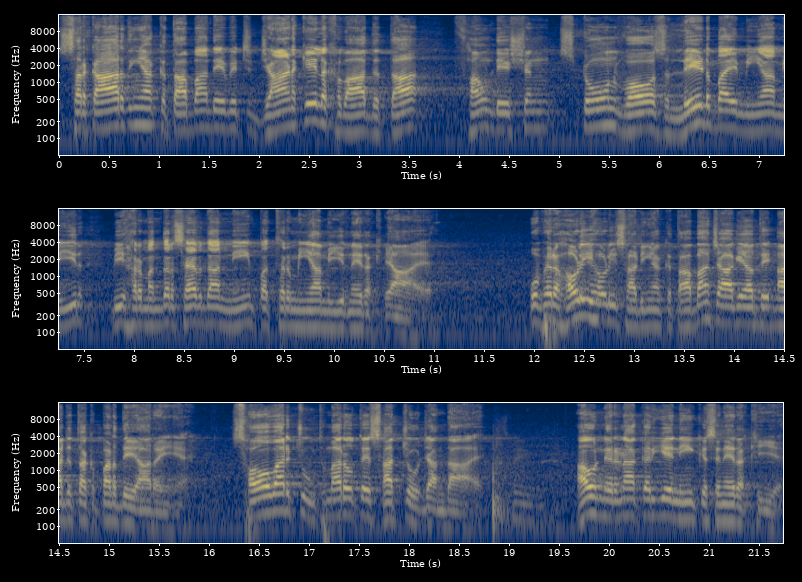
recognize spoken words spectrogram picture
ਸਰਕਾਰ ਦੀਆਂ ਕਿਤਾਬਾਂ ਦੇ ਵਿੱਚ ਜਾਣ ਕੇ ਲਿਖਵਾ ਦਿੱਤਾ, foundation stone was laid by Mian Mir, ਵੀ ਹਰਮੰਦਰ ਸਾਹਿਬ ਦਾ ਨੀਂਹ ਪੱਥਰ ਮੀਆਂ ਮੀਰ ਨੇ ਰੱਖਿਆ ਹੈ। ਉਹ ਫਿਰ ਹੌਲੀ ਹੌਲੀ ਸਾਡੀਆਂ ਕਿਤਾਬਾਂ 'ਚ ਆ ਗਿਆ ਤੇ ਅੱਜ ਤੱਕ ਪੜ੍ਹਦੇ ਆ ਰਹੇ ਹਾਂ। 100 ਵਾਰ ਝੂਠ ਮਾਰੋ ਤੇ ਸੱਚ ਹੋ ਜਾਂਦਾ ਹੈ। ਆਓ ਨਿਰਣਾ ਕਰੀਏ, ਨਹੀਂ ਕਿਸ ਨੇ ਰੱਖੀ ਹੈ?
